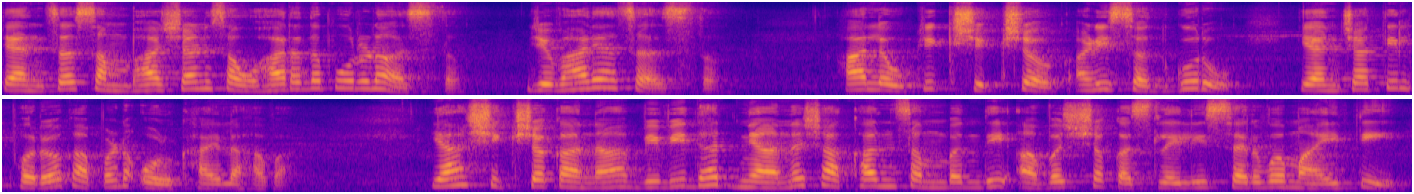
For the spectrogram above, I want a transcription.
त्यांचं संभाषण सौहार्दपूर्ण असतं जिव्हाळ्याचं असतं. हा लौकिक शिक्षक आणि सद्गुरू यांच्यातील फरक आपण ओळखायला हवा. या शिक्षकांना विविध ज्ञानशाखांसंबंधी आवश्यक असलेली सर्व माहिती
